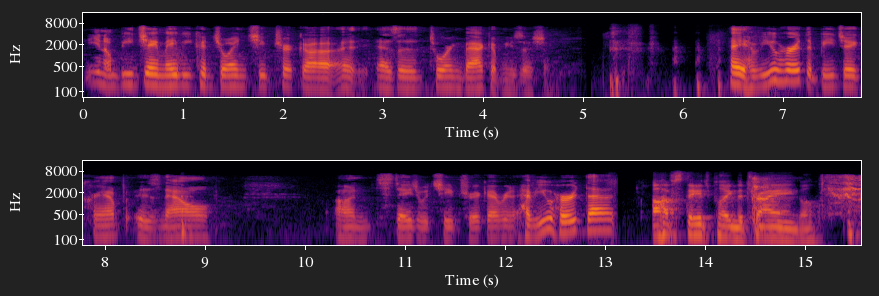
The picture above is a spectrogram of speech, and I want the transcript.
you know, BJ maybe could join Cheap Trick uh, as a touring backup musician. hey, have you heard that BJ Kramp is now on stage with Cheap Trick every? Have you heard that? Off stage playing the triangle.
